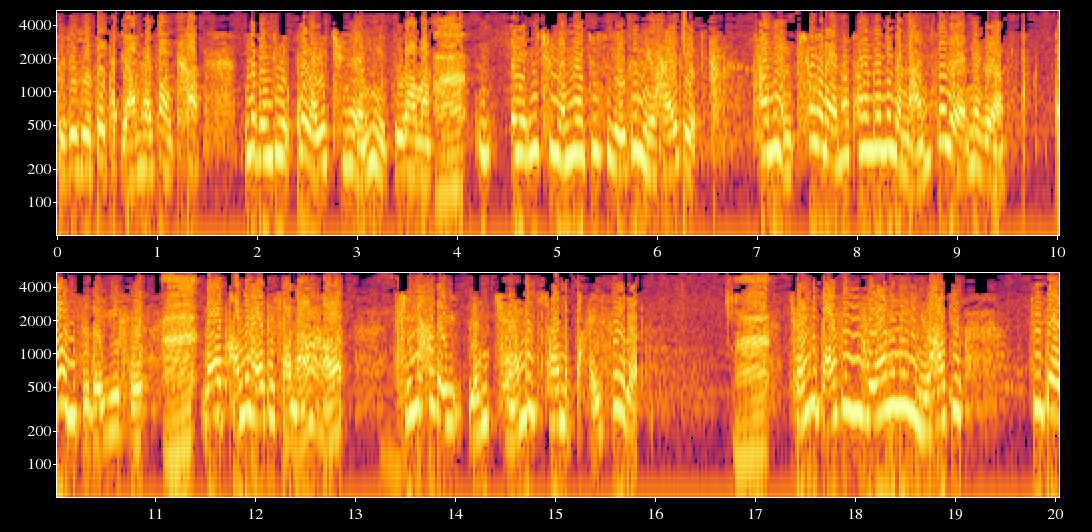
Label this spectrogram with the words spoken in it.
识，就是在台阳台上看，那边就过来一群人，你知道吗？啊嗯，呃，一群人呢，就是有一个女孩子，穿的很漂亮，她穿个那个蓝色的那个缎子的衣服，啊。然后旁边还有个小男孩，其他的人全部穿的白色的，啊。全是白色衣服，然后那个女孩就就在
